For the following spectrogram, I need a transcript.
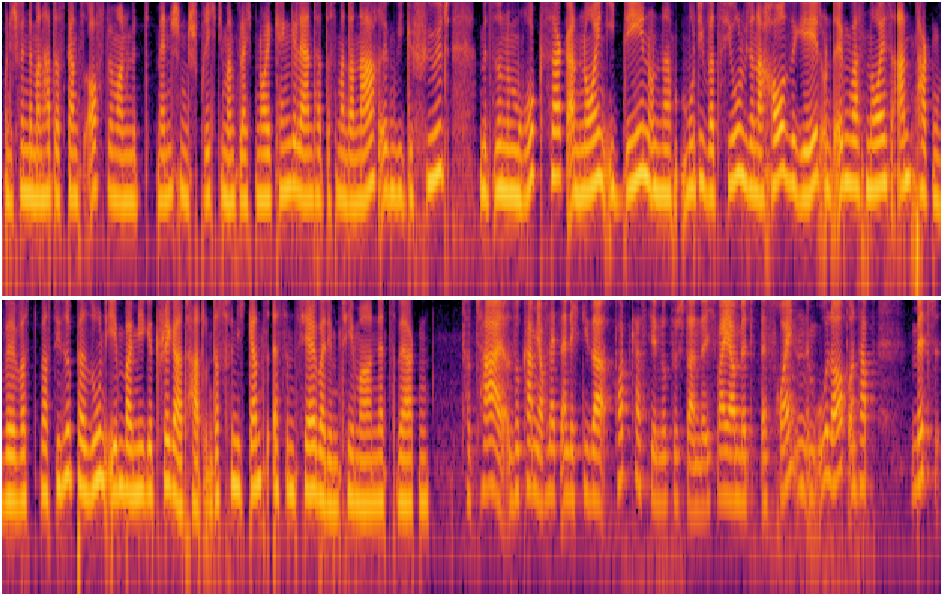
Und ich finde, man hat das ganz oft, wenn man mit Menschen spricht, die man vielleicht neu kennengelernt hat, dass man danach irgendwie gefühlt mit so einem Rucksack an neuen Ideen und einer Motivation wieder nach Hause geht und irgendwas Neues anpacken will, was, was diese Person eben bei mir getriggert hat. Und das finde ich ganz essentiell bei dem Thema Netzwerken. Total. So kam ja auch letztendlich dieser Podcast hier nur zustande. Ich war ja mit äh, Freunden im Urlaub und habe mit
